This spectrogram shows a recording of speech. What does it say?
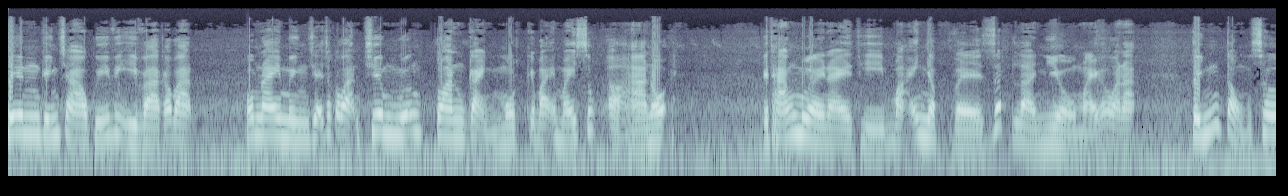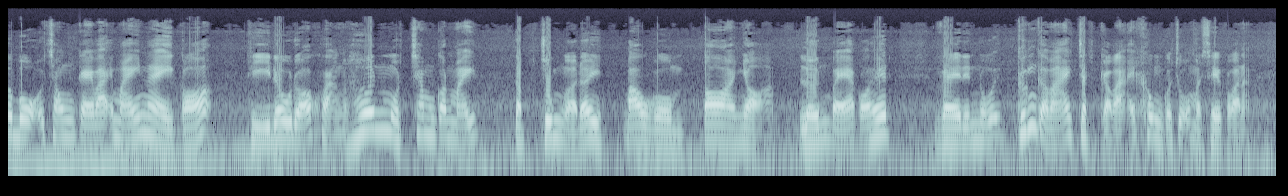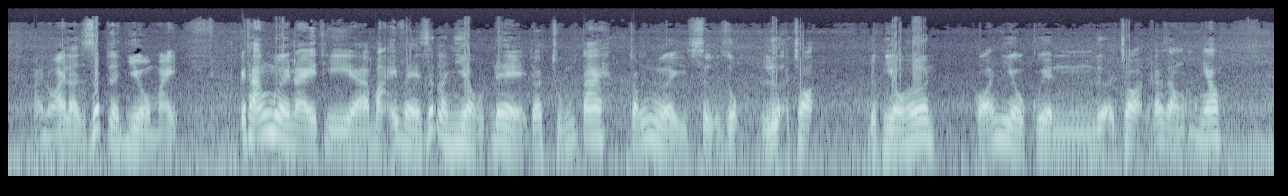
Xin kính chào quý vị và các bạn. Hôm nay mình sẽ cho các bạn chiêm ngưỡng toàn cảnh một cái bãi máy xúc ở Hà Nội. Cái tháng 10 này thì bãi nhập về rất là nhiều máy các bạn ạ. Tính tổng sơ bộ trong cái bãi máy này có Thì đâu đó khoảng hơn 100 con máy tập trung ở đây Bao gồm to, nhỏ, lớn, bé có hết. Về đến nỗi cứng cả bãi, chật cả bãi, không có chỗ mà xếp các bạn ạ. Phải nói là rất là nhiều máy cái tháng 10 này thì à, bãi về rất là nhiều để cho chúng ta cho cái người sử dụng lựa chọn được nhiều hơn có nhiều quyền lựa chọn các dòng khác nhau.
